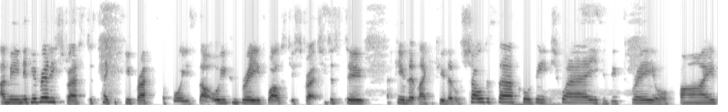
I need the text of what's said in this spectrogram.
I mean, if you're really stressed, just take a few breaths before you start, or you can breathe whilst you stretch. You just do a few little, like a few little shoulder circles each way. You can do three or five.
